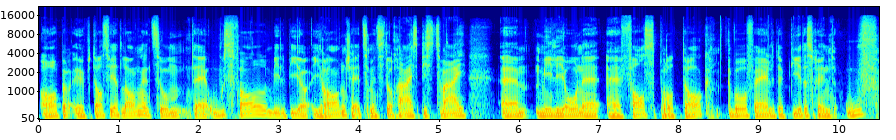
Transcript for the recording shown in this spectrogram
aber ob das wird lange zum den Ausfall, weil bei Iran schätzen wir jetzt doch 1 bis 2 ähm, Millionen äh, Fass pro Tag, wo fehlen. Ob die das können auf,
